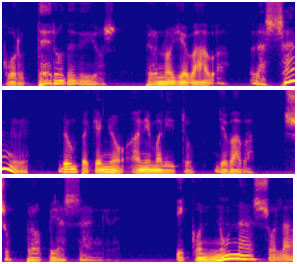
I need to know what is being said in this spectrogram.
Cordero de Dios, pero no llevaba la sangre de un pequeño animalito, llevaba su propia sangre. Y con una sola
